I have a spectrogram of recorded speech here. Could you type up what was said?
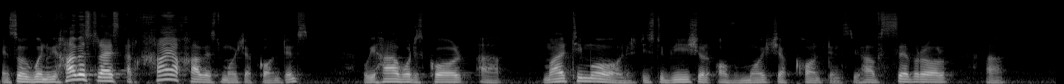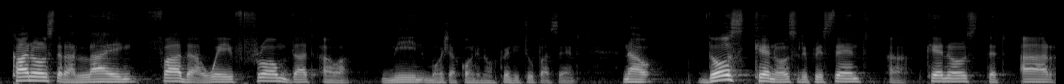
And so when we harvest rice at higher harvest moisture contents, we have what is called a multimode distribution of moisture contents. You have several uh, kernels that are lying further away from that our mean moisture content of 22%. Now, those kernels represent uh, kernels that are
